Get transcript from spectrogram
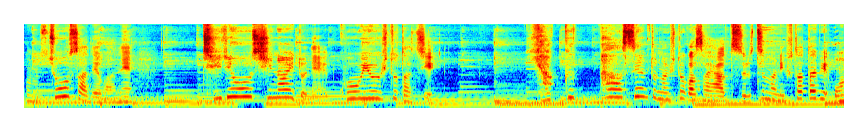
この調査ではね治療しないとねこういう人たち100%の人が再発する。つまり再び同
